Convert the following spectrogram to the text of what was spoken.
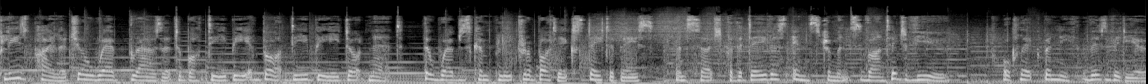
please pilot your web browser to botdb at botdb.net, the web's complete robotics database, and search for the Davis Instruments Vantage Vue. Or click beneath this video.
